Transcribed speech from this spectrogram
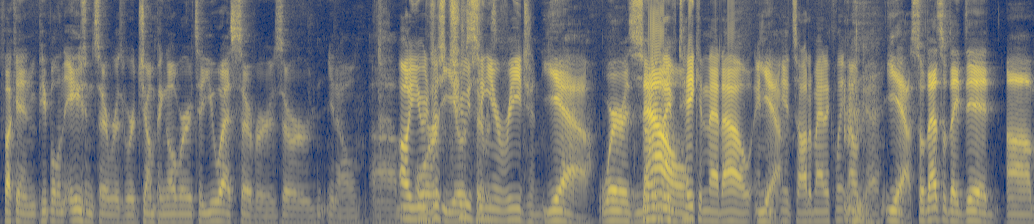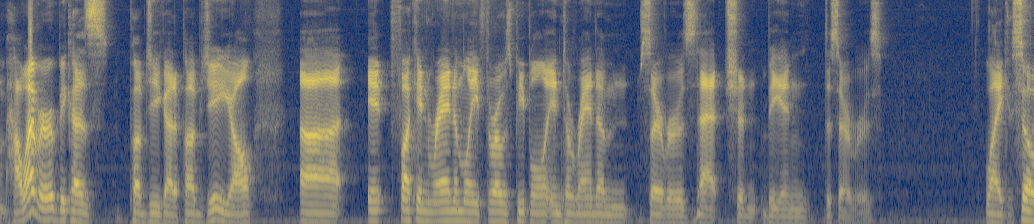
fucking people in Asian servers were jumping over to U.S. servers or you know um, Oh, you're just EO choosing servers. your region. yeah whereas So now they've taken that out, and Yeah. it's automatically okay. yeah, so that's what they did. Um, however, because PUBG got a PUBG, y'all, uh, it fucking randomly throws people into random servers that shouldn't be in the servers. Like so,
